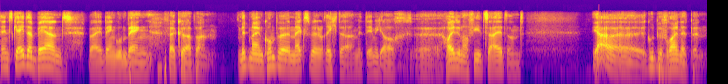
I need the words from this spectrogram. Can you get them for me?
den Skater Bernd bei Bang Boom Bang verkörpern. Mit meinem Kumpel Maxwell Richter, mit dem ich auch äh, heute noch viel Zeit und ja, äh, gut befreundet bin.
